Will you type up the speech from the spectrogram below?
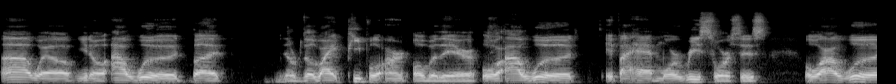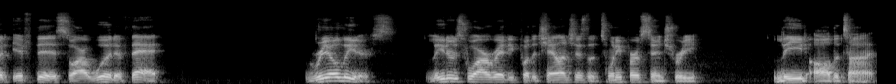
ah, uh, well, you know, I would, but the, the right people aren't over there, or I would, if I had more resources, or I would if this, or I would if that. Real leaders, leaders who are ready for the challenges of the 21st century, lead all the time,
